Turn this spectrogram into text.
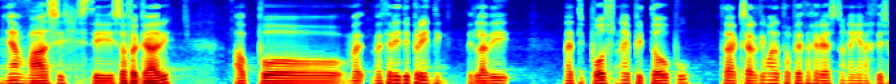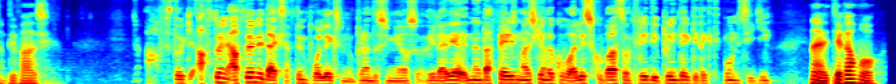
μια βάση στη, στο φεγγάρι από, με, με 3D printing. Δηλαδή να τυπώσουν επί τόπου τα εξαρτήματα τα οποία θα χρειαστούν για να χτίσουν τη βάση. Αυτό, αυτό, είναι, αυτό είναι εντάξει, αυτό είναι πολύ έξυπνο. Πρέπει να το σημειώσω. Δηλαδή να τα φέρεις μαζί και να τα κουβαλήσεις κουβά στον 3D printer και τα εκτυπώνεις εκεί. Ναι, και γαμό.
